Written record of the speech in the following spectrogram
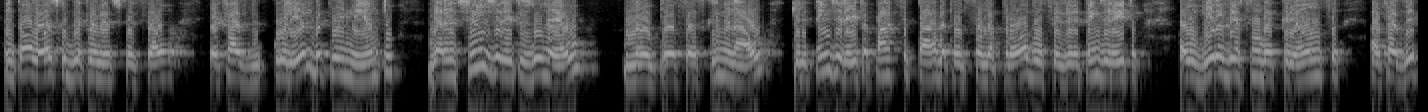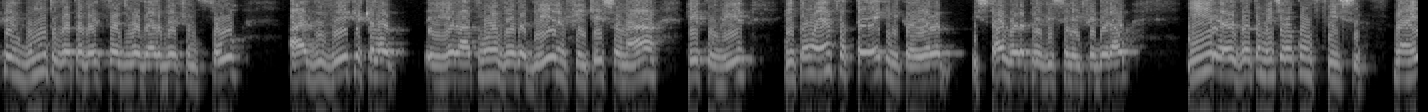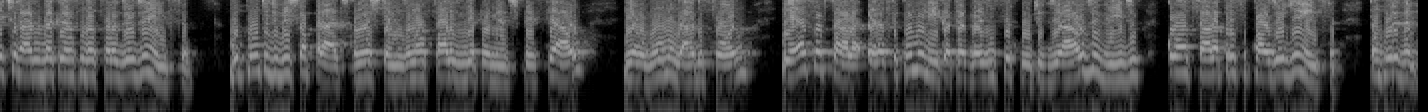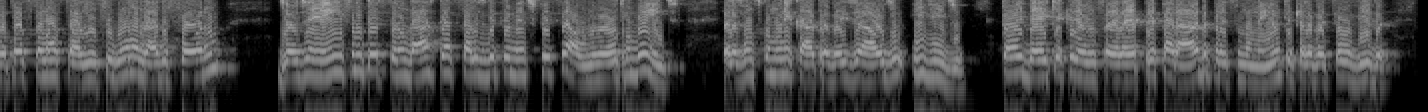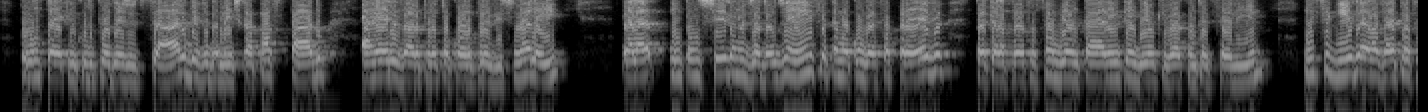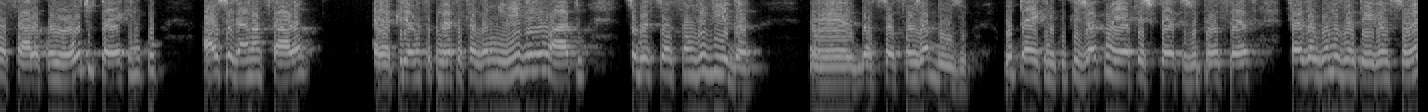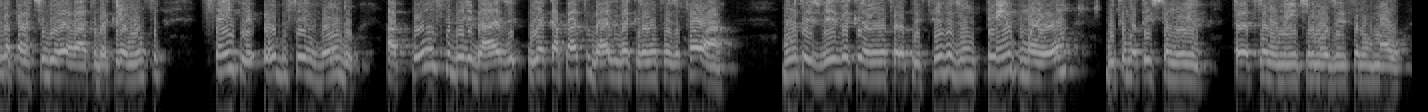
Então, a lógica do depoimento especial é fazer, colher o depoimento, garantir os direitos do réu, no processo criminal, que ele tem direito a participar da produção da prova, ou seja, ele tem direito a ouvir a versão da criança, a fazer perguntas através do seu advogado defensor, a dizer que aquele relato não é verdadeiro, enfim, questionar, recorrer. Então, essa técnica, ela está agora prevista em lei federal e exatamente ela consiste na retirada da criança da sala de audiência. Do ponto de vista prático, nós temos uma sala de depoimento especial em algum lugar do fórum e essa sala ela se comunica através de um circuito de áudio e vídeo com a sala principal de audiência. Então, por exemplo, eu posso ter uma sala no segundo andar do fórum de audiência, no terceiro andar tem a sala de depoimento especial, no outro ambiente. Elas vão se comunicar através de áudio e vídeo. Então, a ideia é que a criança ela é preparada para esse momento, que ela vai ser ouvida por um técnico do Poder Judiciário, devidamente capacitado a realizar o protocolo previsto na lei. Ela então chega no dia da audiência, tem uma conversa prévia para que ela possa se ambientar e entender o que vai acontecer ali. Em seguida, ela vai para essa sala com outro técnico. Ao chegar na sala, é, a criança começa a fazer um livre relato sobre a situação vivida, é, da situação de abuso. O técnico, que já conhece as peças do processo, faz algumas intervenções a partir do relato da criança, sempre observando a possibilidade e a capacidade da criança de falar. Muitas vezes a criança precisa de um tempo maior do que uma testemunha tradicionalmente numa audiência normal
